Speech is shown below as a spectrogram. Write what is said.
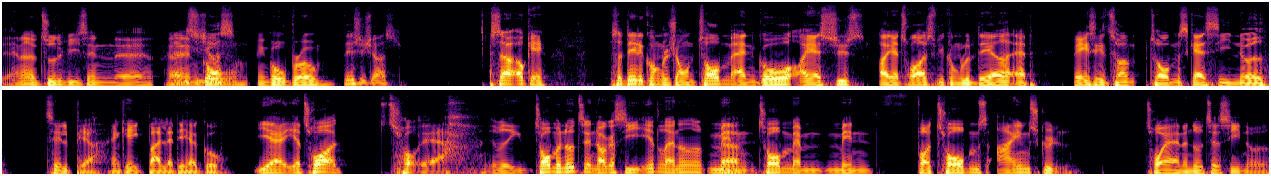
Ja, han er jo tydeligvis en, øh, han Ja, er en, god, en god bro. Det synes jeg også. Så okay. Så det er det konklusion. Torben er en god, og jeg synes, og jeg tror også, vi konkluderede, at basically Tom, Torben skal sige noget til Per. Han kan ikke bare lade det her gå. Ja, jeg tror, Tor, ja, jeg ved ikke, Torben er nødt til nok at sige et eller andet, men ja. Torben er, men for Torbens egen skyld, tror jeg, han er nødt til at sige noget.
